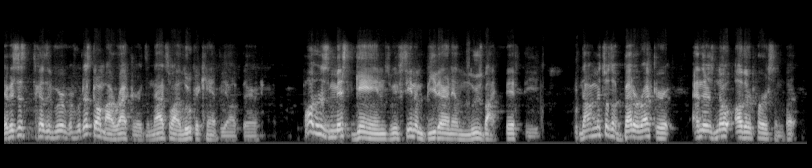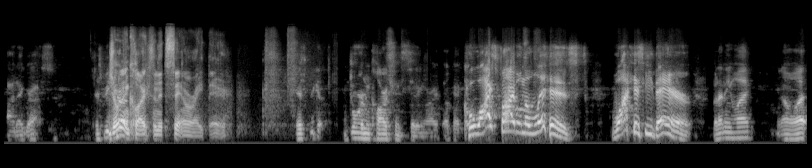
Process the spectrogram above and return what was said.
If it's just because if we're, if we're just going by records, and that's why Luka can't be up there. Paul George has missed games. We've seen him be there and then lose by 50. Donovan Mitchell's a better record, and there's no other person. But I digress. Because, Jordan Clarkson is sitting right there. It's because Jordan Clarkson's sitting right. Okay. Kawhi's five on the list. Why is he there? But anyway, you know what?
